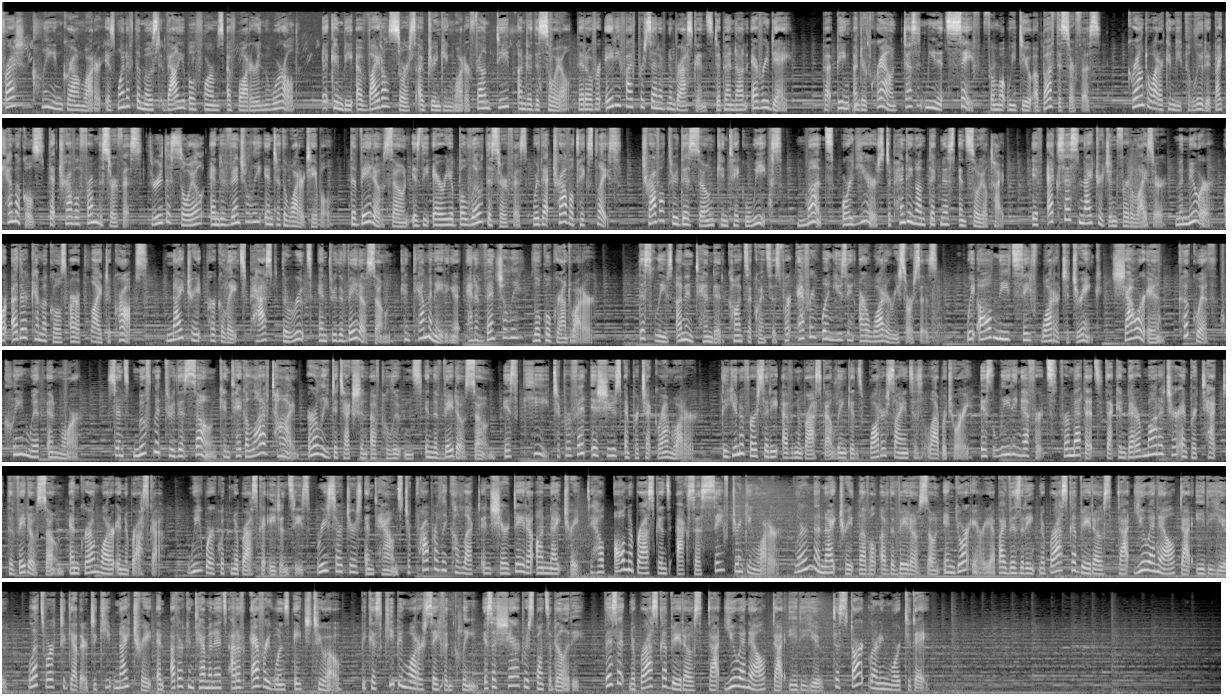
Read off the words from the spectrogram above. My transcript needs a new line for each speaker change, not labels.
Fresh, clean groundwater is one of the most valuable forms of water in the world. It can be a vital source of drinking water found deep under the soil that over 85% of Nebraskans depend on every day. But being underground doesn't mean it's safe from what we do above the surface. Groundwater can be polluted by chemicals that travel from the surface, through the soil, and eventually into the water table. The vadose zone is the area below the surface where that travel takes place. Travel through this zone can take weeks, months, or years depending on thickness and soil type. If excess nitrogen fertilizer, manure, or other chemicals are applied to crops, nitrate percolates past the roots and through the vadose zone, contaminating it and eventually local groundwater. This leaves unintended consequences for everyone using our water resources. We all need safe water to drink, shower in, cook with, clean with, and more. Since movement through this zone can take a lot of time, early detection of pollutants in the vadose zone is key to prevent issues and protect groundwater. The University of Nebraska Lincoln's Water Sciences Laboratory is leading efforts for methods that can better monitor and protect the vadose zone and groundwater in Nebraska we work with Nebraska agencies, researchers, and towns to properly collect and share data on nitrate to help all Nebraskans access safe drinking water. Learn the nitrate level of the vadose zone in your area by visiting nebraskavadose.unl.edu. Let's work together to keep nitrate and other contaminants out of everyone's H2O because keeping water safe and clean is a shared responsibility. Visit nebraskavadose.unl.edu to start learning more today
